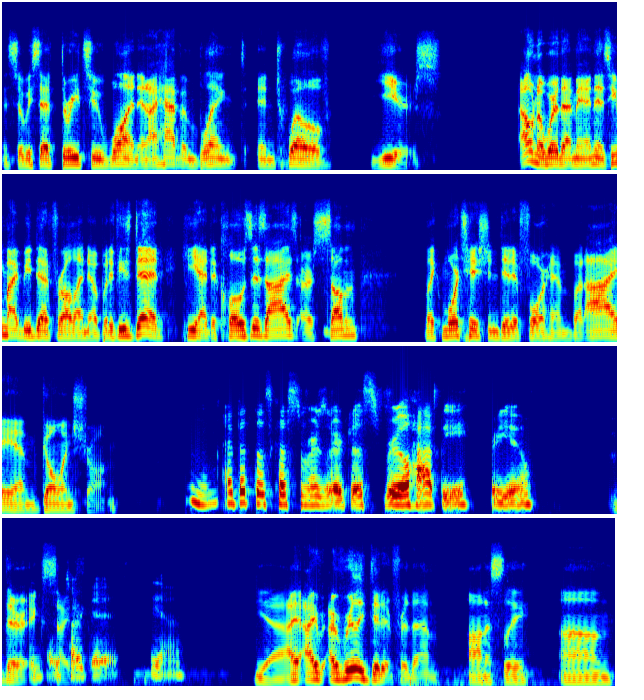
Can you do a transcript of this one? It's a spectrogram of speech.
And so we said three two one and i haven't blinked in 12 years. I don't know where that man is. He might be dead for all I know. But if he's dead, he had to close his eyes or some like mortician did it for him. But I am going strong. Hmm, I bet those customers are just real happy for you. They're excited. Target. Yeah. Yeah, I, I I really did it for them, honestly. Um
